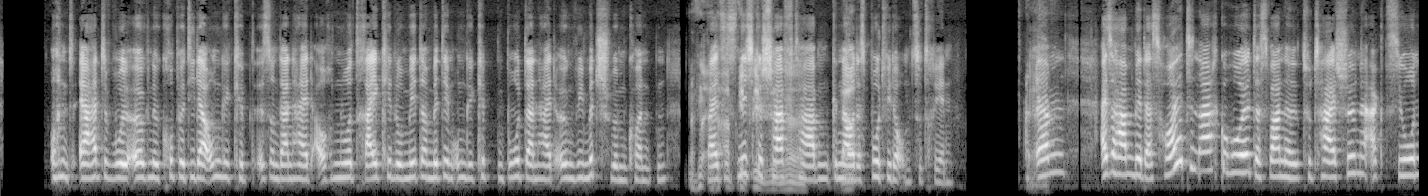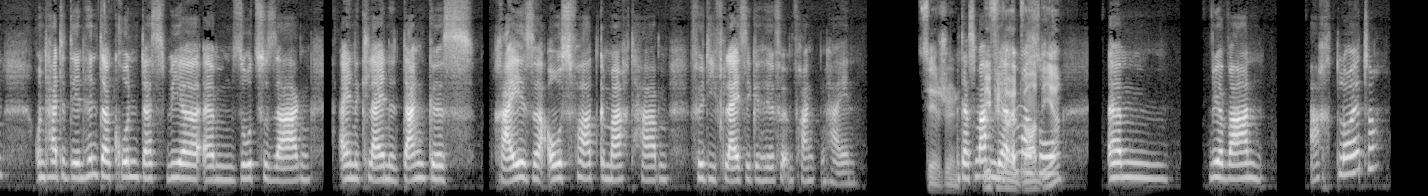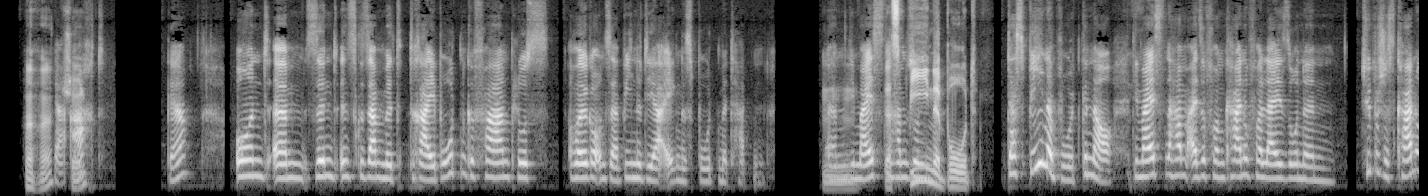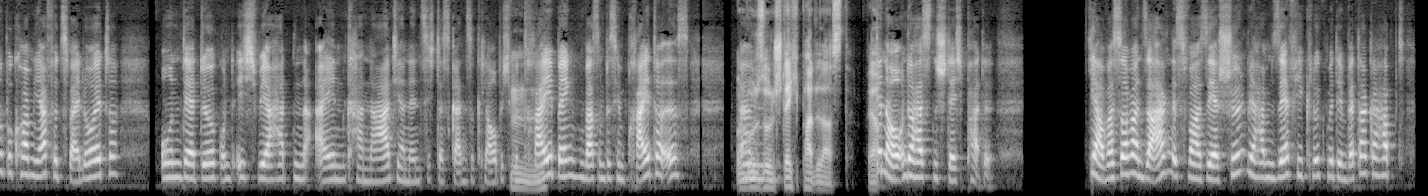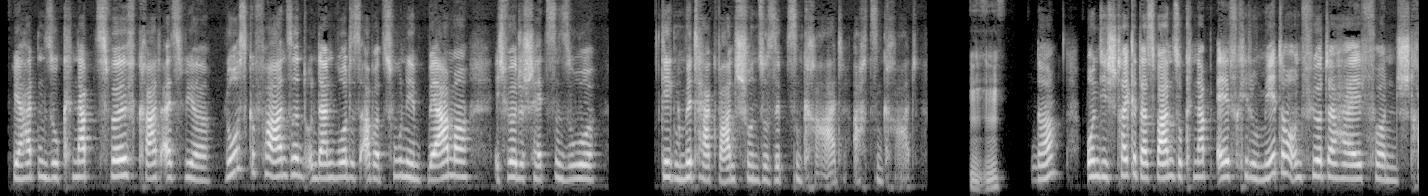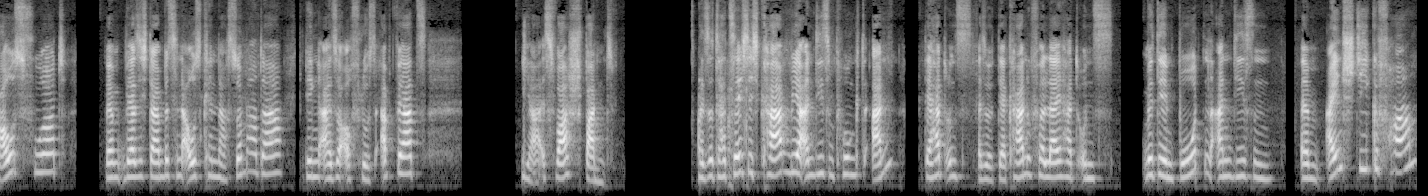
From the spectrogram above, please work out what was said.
Und er hatte wohl irgendeine Gruppe, die da umgekippt ist und dann halt auch nur drei Kilometer mit dem umgekippten Boot dann halt irgendwie mitschwimmen konnten, weil sie es nicht geschafft ja. haben, genau Ja. das Boot wieder umzudrehen. Ähm, also haben wir das heute nachgeholt. Das war eine total schöne Aktion und hatte den Hintergrund, dass wir ähm, sozusagen eine kleine Dankesreise, Ausfahrt gemacht haben für die fleißige Hilfe im Frankenhain. Sehr schön. Das machen wir Leute immer so. Ähm, wir waren acht Leute. Aha, Ja, schön. acht. Gell? Und ähm, sind insgesamt mit drei Booten gefahren, plus Holger und Sabine, die ihr eigenes Boot mit hatten. Ähm, die Mhm. meisten Das haben so Bieneboot. das Bieneboot, genau. Die meisten haben also vom Kanuverleih so ein typisches Kanu bekommen, ja, für zwei Leute. Und der Dirk und ich, wir hatten ein Kanadier, nennt sich das Ganze, glaube ich, mit Mhm. drei Bänken, was ein bisschen breiter ist. Und wo du so ähm, ein Stechpaddel hast. Ja. Genau, und du hast ein Stechpaddel. Ja, was soll man sagen? Es war sehr schön. Wir haben sehr viel Glück mit dem Wetter gehabt. Wir hatten so knapp 12 Grad, als wir losgefahren sind. Und dann wurde es aber zunehmend wärmer. Ich würde schätzen, so gegen Mittag waren es schon so 17 Grad, 18 Grad. Mhm. Ne? Und die Strecke, das waren so knapp 11 Kilometer und führte halt von Straußfurt, wer, wer sich da ein bisschen auskennt, nach Sömmerda, ging also auch flussabwärts. Ja, es war spannend. Also tatsächlich kamen wir an diesem Punkt an. Der hat uns, also der Kanuverleih hat uns mit den Booten an diesen ähm, Einstieg gefahren.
